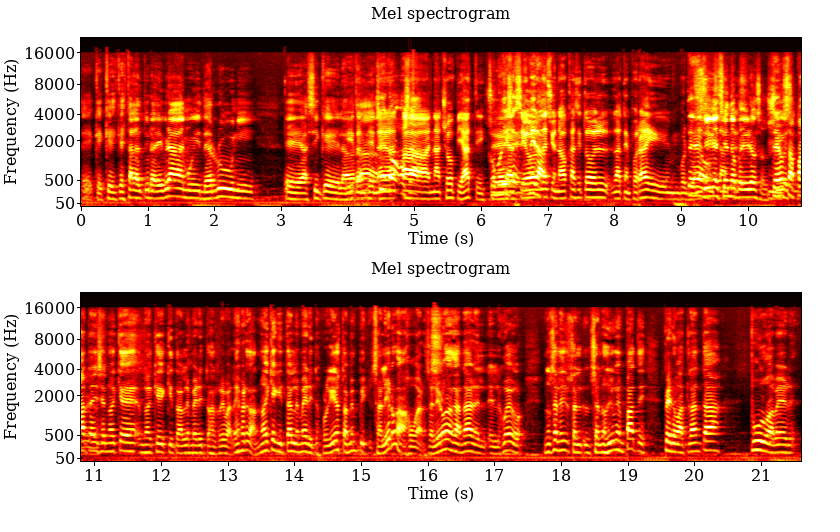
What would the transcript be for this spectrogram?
eh, que, que- que está a la altura de Ibrahimovic, de Rooney, eh, así que la y verdad... también Sí, no, o sea, a Nacho Piatti, como que dice, ha sido mira, lesionado casi toda el- la temporada y volvió sigue siendo peligroso. Teo Zapata peligroso. dice no hay que no hay que quitarle méritos al rival. Es verdad, no hay que quitarle méritos porque ellos también salieron a jugar, salieron a ganar el, el juego. No se les se, se nos dio un empate, pero Atlanta pudo haber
